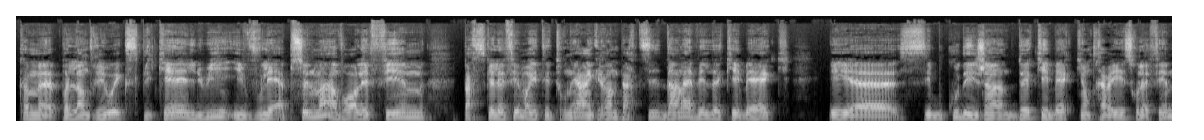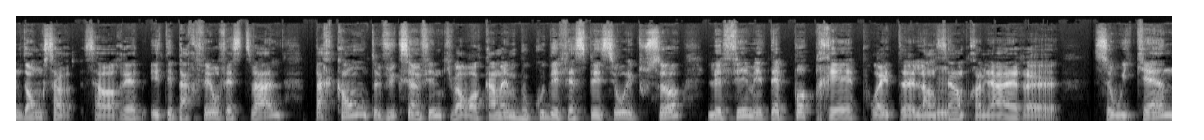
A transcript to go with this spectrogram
comme euh, Paul Landriot expliquait, lui, il voulait absolument avoir le film parce que le film a été tourné en grande partie dans la ville de Québec et c'est beaucoup des gens de Québec qui ont travaillé sur le film, donc ça, ça aurait été parfait au festival. Par contre, vu que c'est un film qui va avoir quand même beaucoup d'effets spéciaux et tout ça, le film était pas prêt pour être lancé mm-hmm. en première ce week-end.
